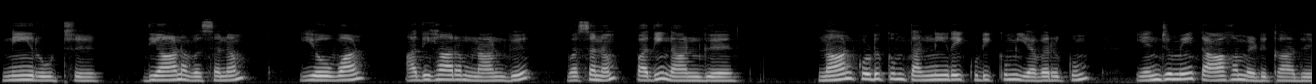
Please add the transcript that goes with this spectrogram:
நீரூற்று. தியான வசனம் யோவான் அதிகாரம் நான்கு வசனம் பதினான்கு. நான் கொடுக்கும் தண்ணீரை குடிக்கும் எவருக்கும் என்றுமே தாகம் எடுக்காது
